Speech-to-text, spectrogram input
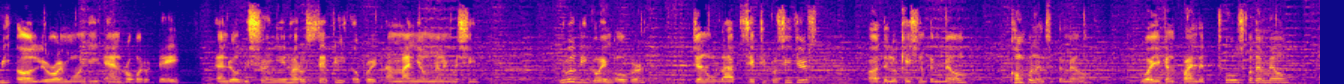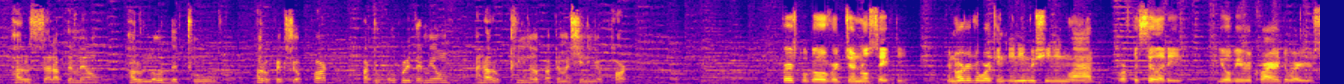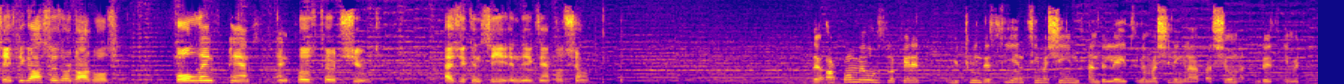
We are Leroy Mwangi and Robert O'Day, and we'll be showing you how to safely operate a manual milling machine. We will be going over general lab safety procedures, uh, the location of the mill, components of the mill, where you can find the tools for the mill, how to set up the mill, how to load the tools, how to fix your part, how to operate the mill, and how to clean up after machining your part. First, we'll go over general safety. In order to work in any machining lab or facility, you will be required to wear your safety glasses or goggles, full-length pants, and closed-toed shoes, as you can see in the examples shown. There are four mills located between the CNC machines and the lathes in the machining lab as shown in these images.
